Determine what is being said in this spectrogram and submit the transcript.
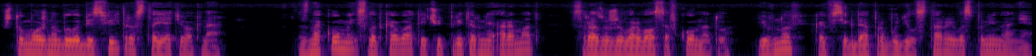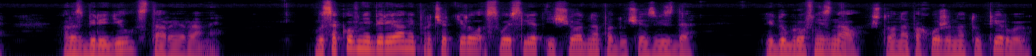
что можно было без фильтров стоять у окна. Знакомый сладковатый, чуть приторный аромат сразу же ворвался в комнату и вновь, как всегда, пробудил старые воспоминания, разбередил старые раны. Высоко в небе Рианы прочертила свой след еще одна падучая звезда. И Дубров не знал, что она похожа на ту первую,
